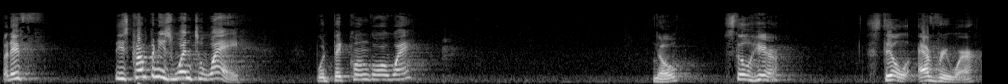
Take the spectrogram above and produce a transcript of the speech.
But if these companies went away, would Bitcoin go away? No, still here, still everywhere.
